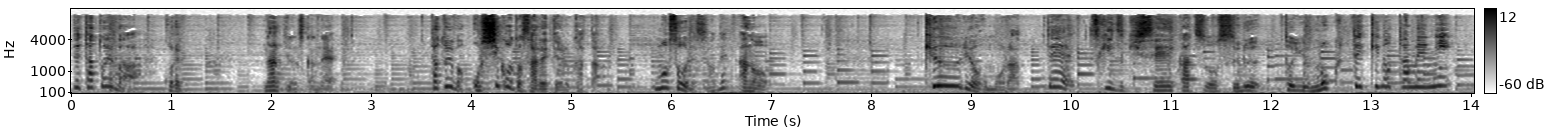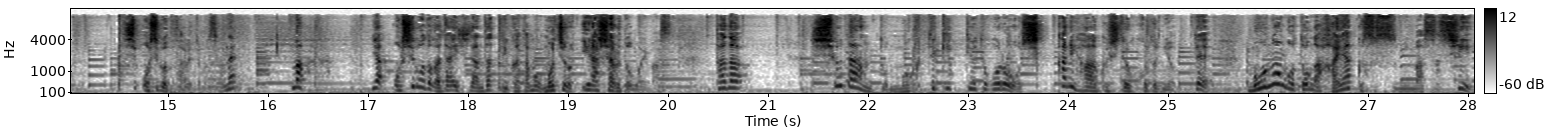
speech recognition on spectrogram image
で、例えば、これ、なんていうんですかね。例えば、お仕事されてる方もそうですよね。あの、給料をもらって月々生活をするという目的のためにしお仕事されてますよね。まあ、いや、お仕事が第一なんだっていう方ももちろんいらっしゃると思います。ただ、手段と目的っていうところをしっかり把握しておくことによって物事が早く進みますし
